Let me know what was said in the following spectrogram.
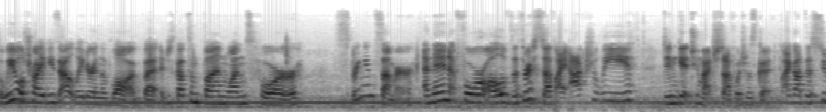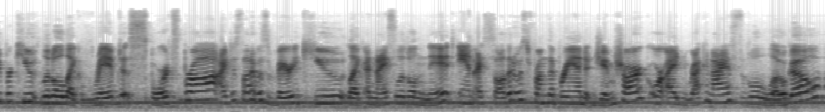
So we will try these out later in the vlog, but I just got some fun ones for spring and summer. And then for all of the thrift stuff, I actually didn't get too much stuff, which was good. I got this super cute little like ribbed sports bra. I just thought it was very cute, like a nice little knit. And I saw that it was from the brand Gymshark or I recognized the little logo.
